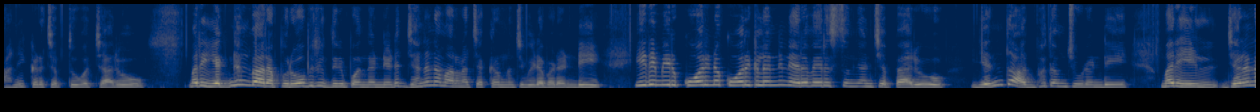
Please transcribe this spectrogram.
అని ఇక్కడ చెప్తూ వచ్చారు. మరి యజ్ఞం ద్వారా పురోభివృద్ధిని పొందండి అంటే జనన మరణ చక్రం నుంచి విడబడండి ఇది మీరు కోరిన కోరికలన్నీ నెరవేరుస్తుంది అని చెప్పారు. ఎంత అద్భుతం చూడండి. మరి జనన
